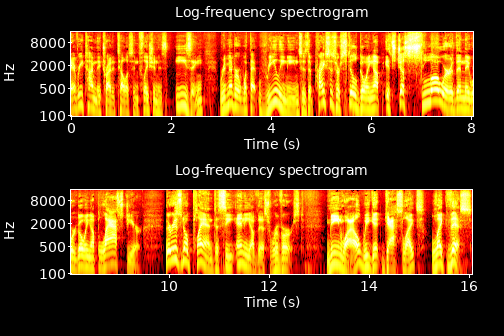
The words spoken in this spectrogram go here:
Every time they try to tell us inflation is easing, remember what that really means is that prices are still going up. It's just slower than they were going up last year. There is no plan to see any of this reversed. Meanwhile, we get gaslights like this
